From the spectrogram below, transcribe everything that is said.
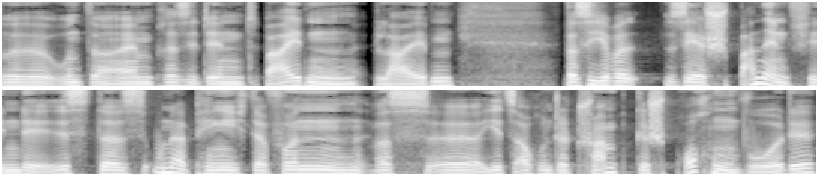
äh, unter einem Präsident Biden bleiben. Was ich aber sehr spannend finde, ist, dass unabhängig davon, was äh, jetzt auch unter Trump gesprochen wurde,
